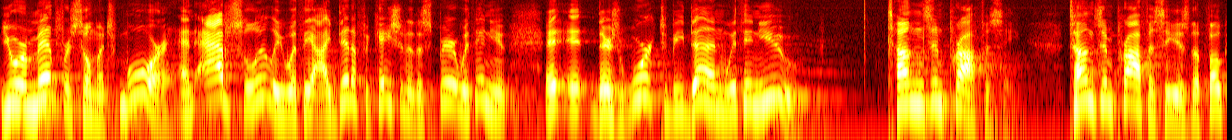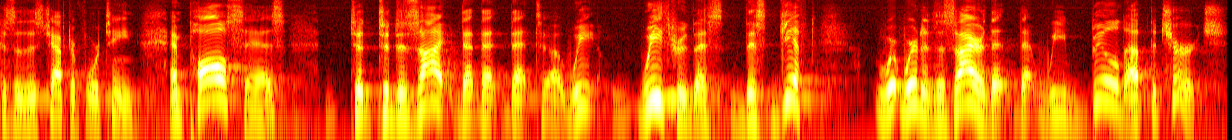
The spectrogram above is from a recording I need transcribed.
you were meant for so much more. And absolutely, with the identification of the Spirit within you, it, it, there's work to be done within you. Tongues and prophecy. Tongues and prophecy is the focus of this chapter 14. And Paul says, to, to desire that, that, that uh, we, we, through this, this gift, we're, we're to desire that, that we build up the church.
